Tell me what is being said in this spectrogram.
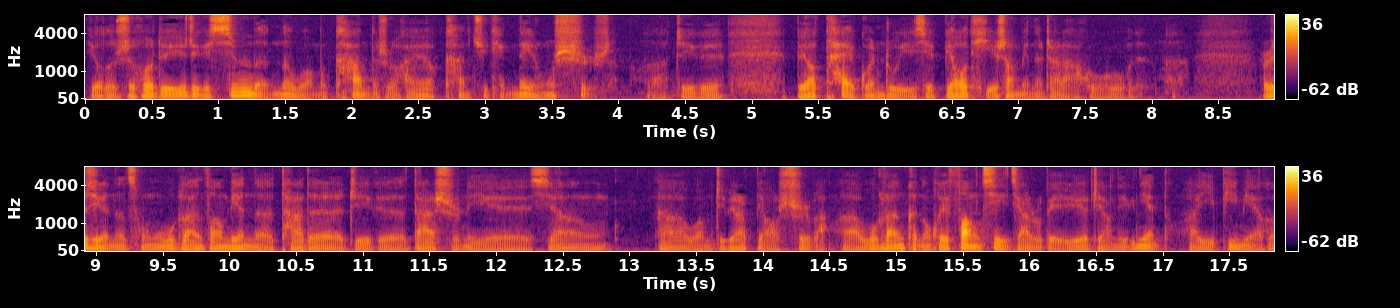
有的时候对于这个新闻呢，我们看的时候还要看具体内容是什么啊。这个不要太关注一些标题上面的咋咋呼呼的啊。而且呢，从乌克兰方面呢，他的这个大使呢也向。啊，我们这边表示吧，啊，乌克兰可能会放弃加入北约这样的一个念头啊，以避免和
